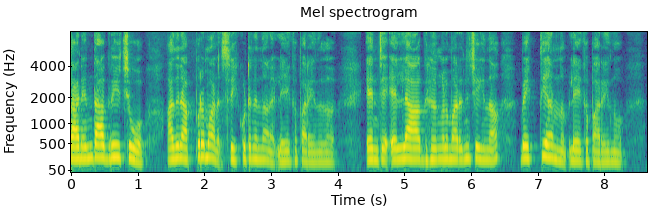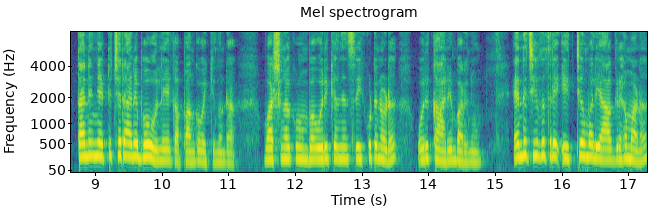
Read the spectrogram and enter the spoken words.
താൻ എന്താഗ്രഹിച്ചുവോ അതിനപ്പുറമാണ് ശ്രീകുട്ടൻ എന്നാണ് ലേഖ പറയുന്നത്. എന്റെ എല്ലാ ആഗ്രഹങ്ങളും അറിഞ്ഞു ചെയ്യുന്ന വ്യക്തിയാണെന്നും ലേഖ പറയുന്നു. തന്നെ ഞെട്ടിച്ചൊരു അനുഭവവും ലേഖ പങ്കുവയ്ക്കുന്നുണ്ട്. വർഷങ്ങൾക്ക് മുമ്പ് ഒരിക്കൽ ഞാൻ ശ്രീകുട്ടനോട് ഒരു കാര്യം പറഞ്ഞു. എന്റെ ജീവിതത്തിലെ ഏറ്റവും വലിയ ആഗ്രഹമാണ്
